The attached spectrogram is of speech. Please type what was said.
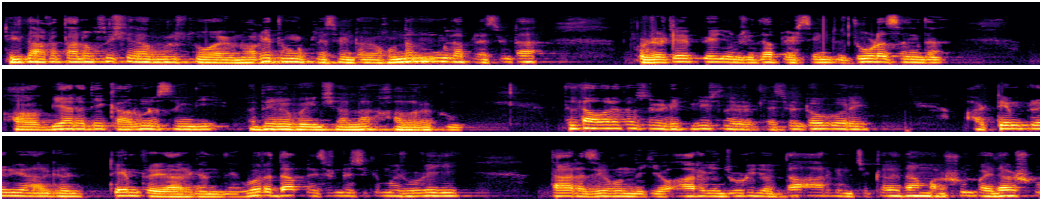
ټیک دا هغه تعلق څه شي دا وروسته وایو نو هغې ته موږ پلیسنډه وایو خو نن موږ دا پلیسنډه په ډیټیل پېژنو چې دا پلیسنډه جوړه څنګه ده او بیا د دې کارونه څنګه دي په دغه به ان شاء الله خبره کوم دلته اوله تاسو د ډیفینیشن او ریپلیسمنټ وګورئ ا ټیمپرری ارګن ټیمپرری ارګن دی ګوره دا پلیسمنټ چې کوم جوړیږي دا رزي غوند کې یو ارګن جوړیږي او دا ارګن چې کله دا ماشوم پیدا شو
